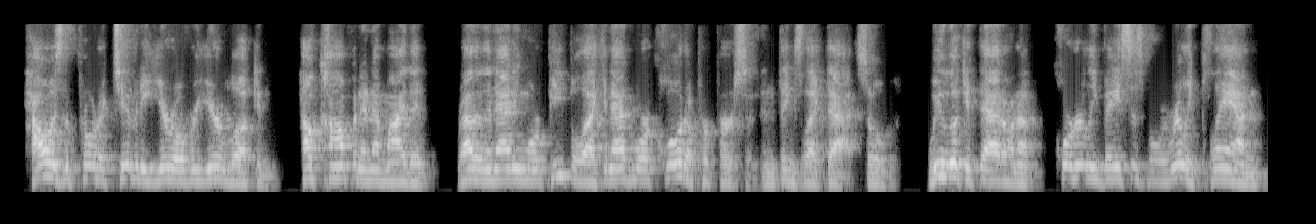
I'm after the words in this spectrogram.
how is the productivity year over year look? And how confident am I that rather than adding more people, I can add more quota per person and things like that. So we look at that on a quarterly basis, but we really plan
